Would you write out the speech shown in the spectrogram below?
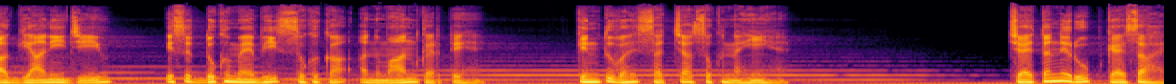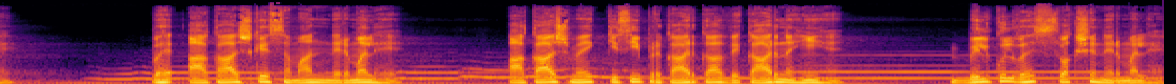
अज्ञानी जीव इस दुख में भी सुख का अनुमान करते हैं, किंतु वह सच्चा सुख नहीं है। चैतन्य रूप कैसा है? वह आकाश के समान निर्मल है। आकाश में किसी प्रकार का विकार नहीं है। बिल्कुल वह स्वच्छ निर्मल है।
